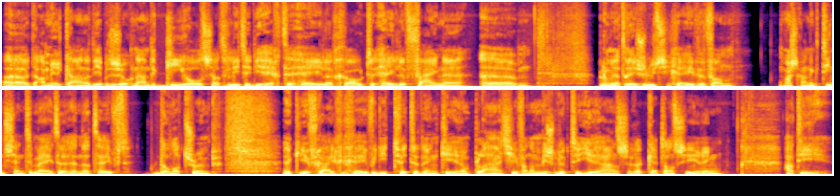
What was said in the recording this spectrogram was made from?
uh, de Amerikanen die hebben de zogenaamde keyhole-satellieten, die echt een hele grote, hele fijne, uh, hoe noem je dat, resolutie geven van waarschijnlijk 10 centimeter. En dat heeft Donald Trump een keer vrijgegeven. Die twitterde een keer een plaatje van een mislukte Iraanse raketlancering. Had hij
